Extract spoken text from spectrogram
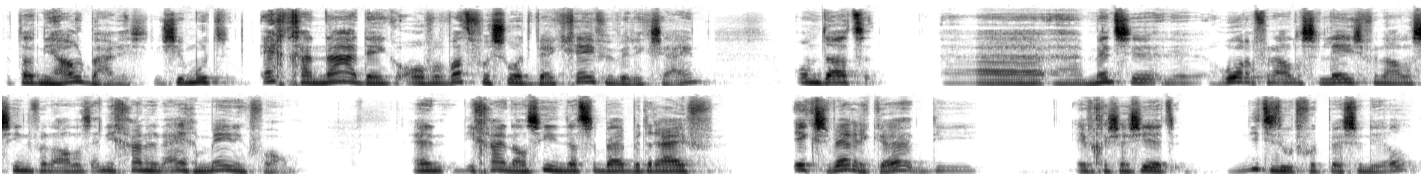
dat dat niet houdbaar is. Dus je moet echt gaan nadenken over wat voor soort werkgever wil ik zijn. Omdat mensen uh, horen van alles, lezen van alles, zien van alles en die gaan hun eigen mening vormen. En die gaan dan zien dat ze bij bedrijf X werken die even gechargeerd, niets doet voor het personeel.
